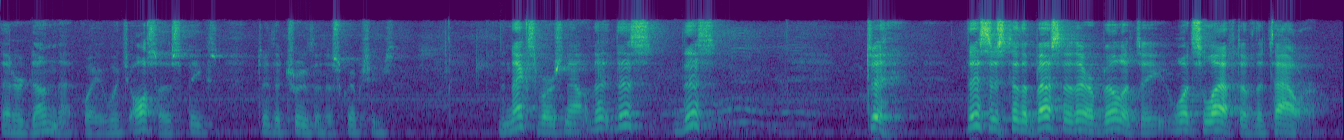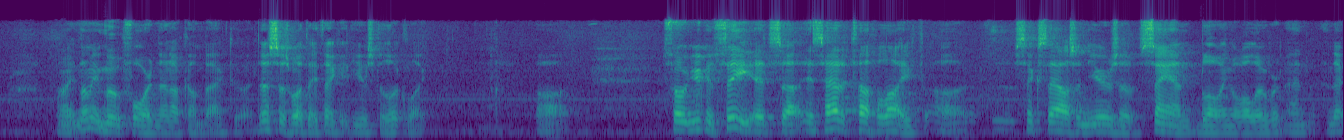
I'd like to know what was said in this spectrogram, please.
that are done that way, which also speaks to the truth of the scriptures. The next verse now, this this to, this is to the best of their ability what's left of the tower. All right, let me move forward and then I'll come back to it. This is what they think it used to look like. Uh, so you can see it's uh, it's had a tough life. Uh, Six thousand years of sand blowing all over it, and, and they,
